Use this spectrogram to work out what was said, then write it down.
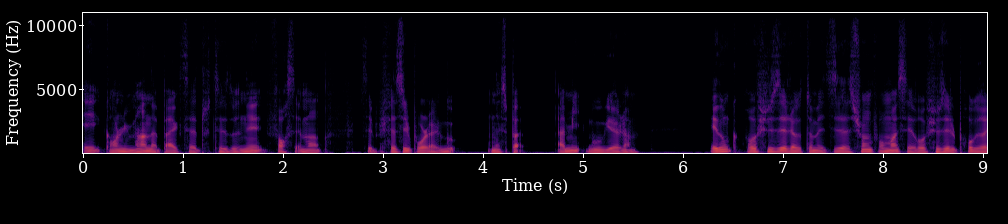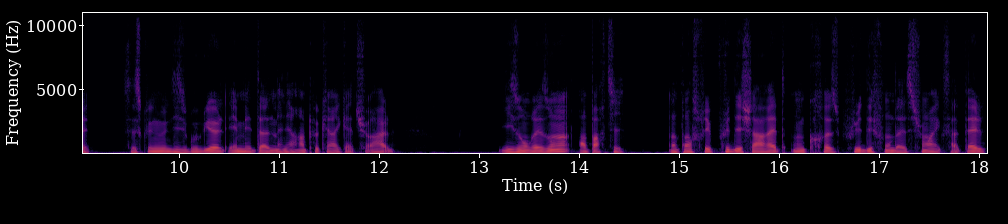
Et quand l'humain n'a pas accès à toutes ces données, forcément, c'est plus facile pour l'algo. N'est-ce pas, ami Google? Et donc, refuser l'automatisation, pour moi, c'est refuser le progrès. C'est ce que nous disent Google et Meta de manière un peu caricaturale. Ils ont raison en partie. On construit plus des charrettes, on creuse plus des fondations avec sa pelle.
